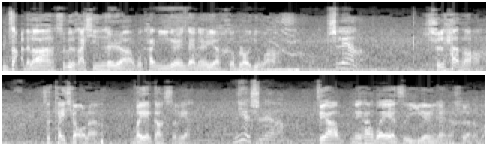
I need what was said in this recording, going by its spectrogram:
你咋的了？是不是有啥心事啊？我看你一个人在那儿也喝不着酒啊。失恋了。失恋了。这太巧了，我也刚失恋。你也失恋了？对呀，没看我也是一个人在那喝呢吗？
